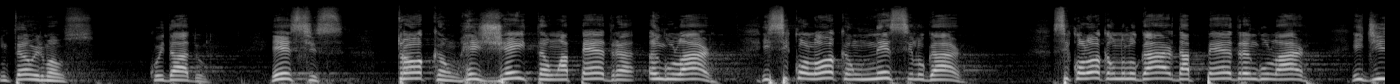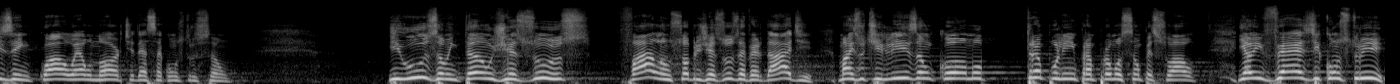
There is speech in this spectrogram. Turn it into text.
Então, irmãos, cuidado. Estes trocam, rejeitam a pedra angular e se colocam nesse lugar. Se colocam no lugar da pedra angular e dizem qual é o norte dessa construção. E usam então Jesus, falam sobre Jesus, é verdade, mas utilizam como trampolim para promoção pessoal. E ao invés de construir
